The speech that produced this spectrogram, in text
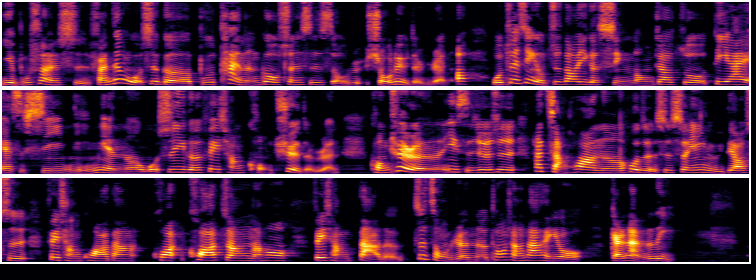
也不算是。反正我是个不太能够深思熟虑熟虑的人哦。我最近有知道一个形容叫做 DISC，里面呢，我是一个非常孔雀的人。孔雀人的意思就是他讲话呢，或者是声音语调是非常夸张、夸夸张，然后非常大的这种人呢，通常他很有感染力。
